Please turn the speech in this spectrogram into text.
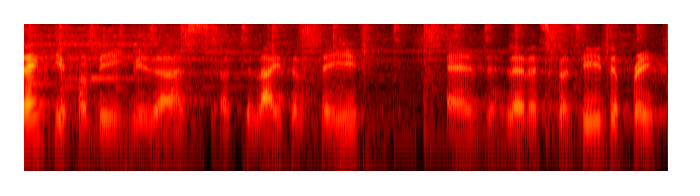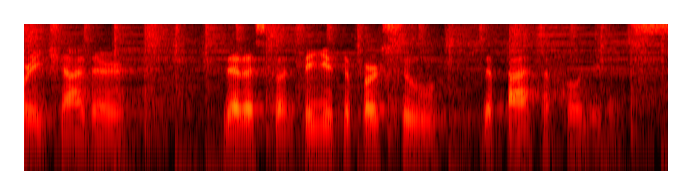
Thank you for being with us at the Light of Faith, and let us continue to pray for each other let us continue to pursue the path of holiness.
